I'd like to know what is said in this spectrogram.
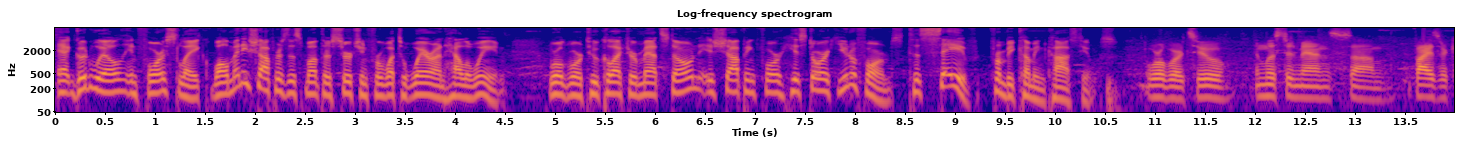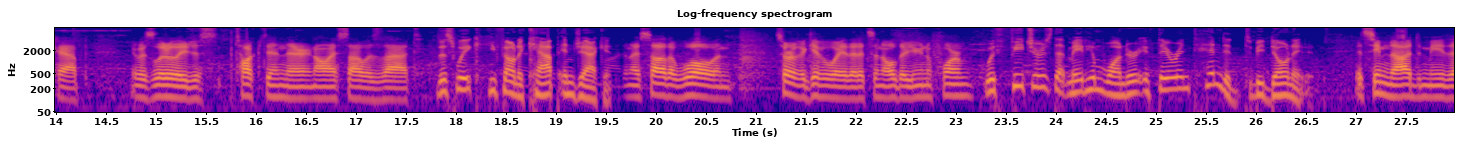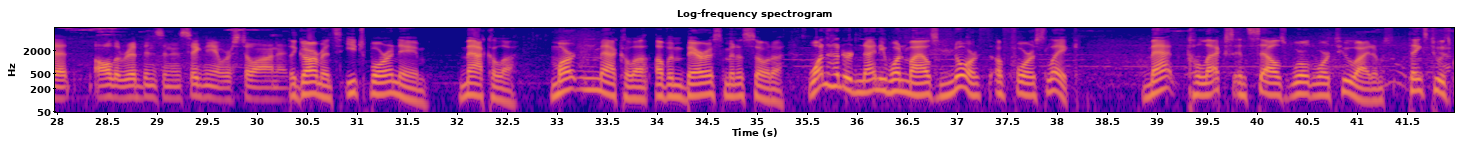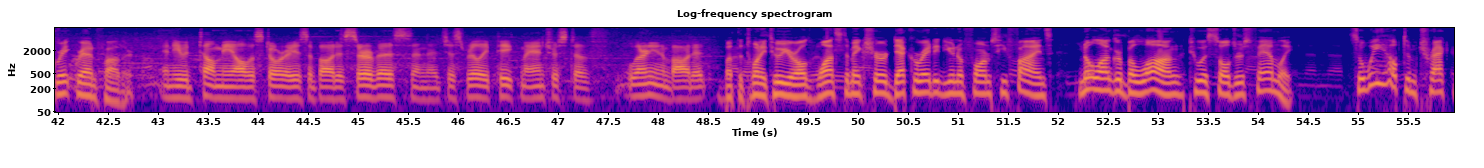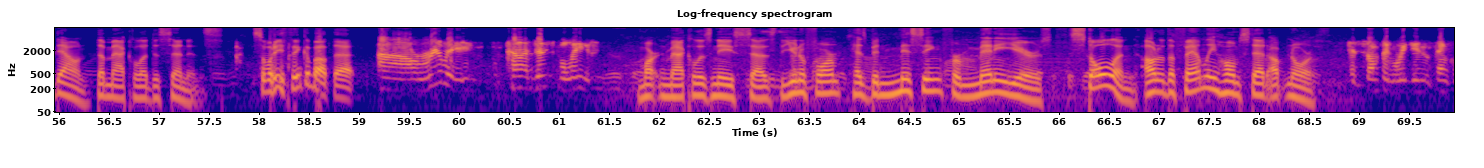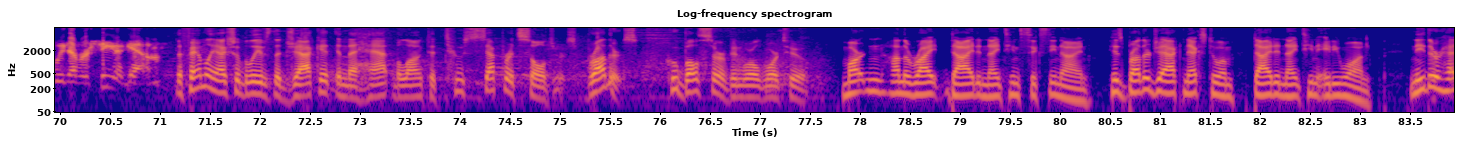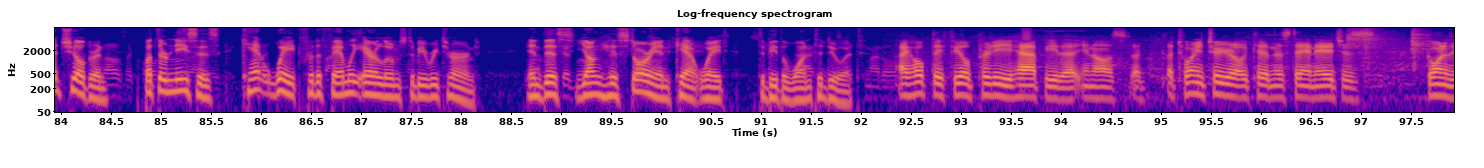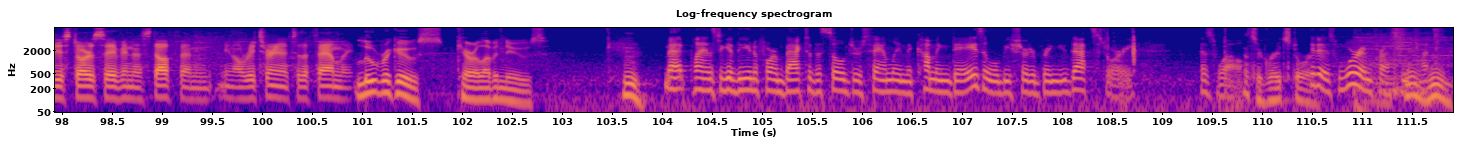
At Goodwill in Forest Lake, while many shoppers this month are searching for what to wear on Halloween, World War II collector Matt Stone is shopping for historic uniforms to save from becoming costumes. World War II enlisted man's um, visor cap. It was literally just tucked in there, and all I saw was that. This week, he found a cap and jacket. And I saw the wool, and sort of a giveaway that it's an older uniform. With features that made him wonder if they were intended to be donated. It seemed odd to me that all the ribbons and insignia were still on it. The garments each bore a name Makela. Martin Makela of Embarrass, Minnesota, 191 miles north of Forest Lake. Matt collects and sells World War II items thanks to his great grandfather. And he would tell me all the stories about his service, and it just really piqued my interest of learning about it. But the 22 year old wants to make sure decorated uniforms he finds no longer belong to a soldier's family. So we helped him track down the Makela descendants. So, what do you think about that? Uh, really, kind of disbelief. Martin Makela's niece says the uniform has been missing for many years, stolen out of the family homestead up north. It's something we didn't think we'd ever see again. The family actually believes the jacket and the hat belonged to two separate soldiers, brothers, who both served in World War II. Martin, on the right, died in 1969. His brother Jack, next to him, died in 1981. Neither had children, but their nieces can't wait for the family heirlooms to be returned. And this young historian can't wait to be the one to do it. I hope they feel pretty happy that, you know, a 22 year old kid in this day and age is going to these stores, saving the stuff, and, you know, returning it to the family. Lou Raguse, KARE 11 News. Hmm. Matt plans to give the uniform back to the soldier's family in the coming days, and we'll be sure to bring you that story as well. That's a great story. It is. We're impressed, Matt. Mm -hmm.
